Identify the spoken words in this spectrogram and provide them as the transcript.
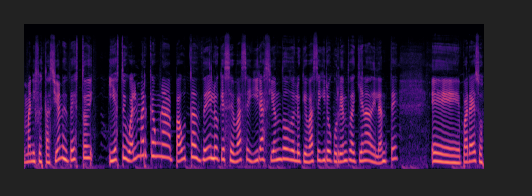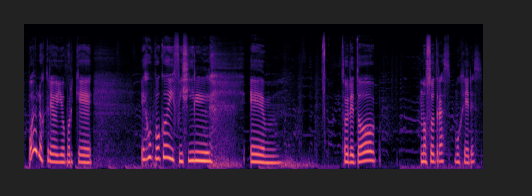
manifestaciones de esto esto igual marca una pauta de lo que se va a seguir haciendo, de lo que va a seguir ocurriendo de aquí en adelante para esos pueblos, creo yo, porque es un poco difícil sobre todo nosotras mujeres,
